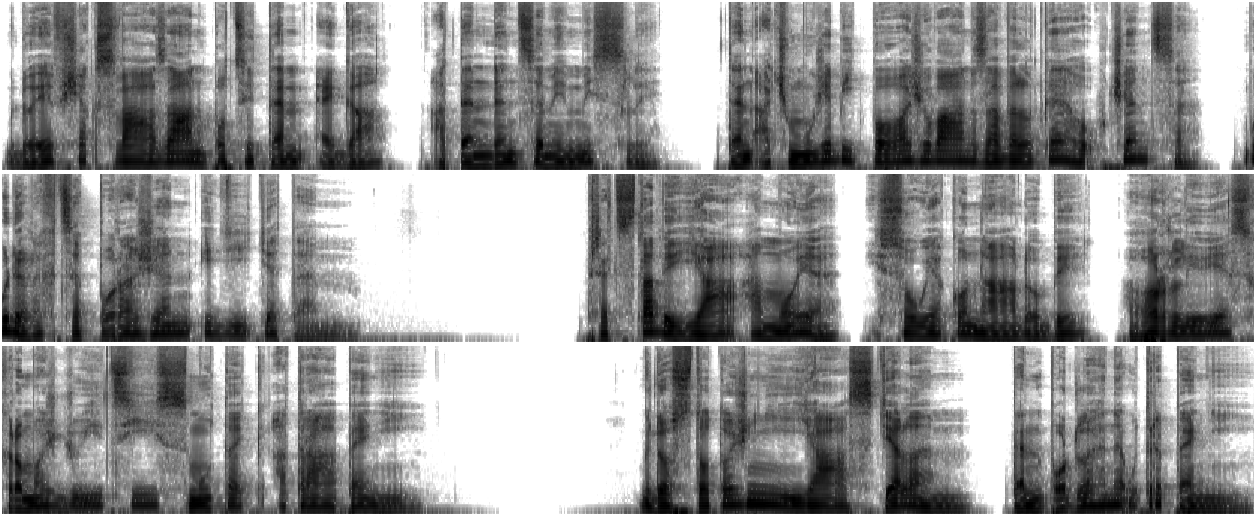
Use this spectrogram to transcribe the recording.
Kdo je však svázán pocitem ega a tendencemi mysli, ten ač může být považován za velkého učence, bude lehce poražen i dítětem. Představy já a moje jsou jako nádoby horlivě schromažďující smutek a trápení. Kdo stotožní já s tělem, ten podlehne utrpení.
